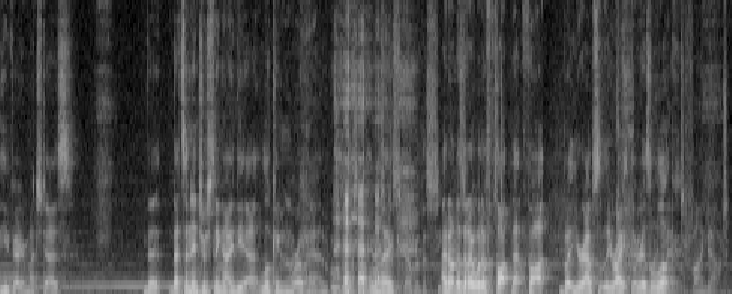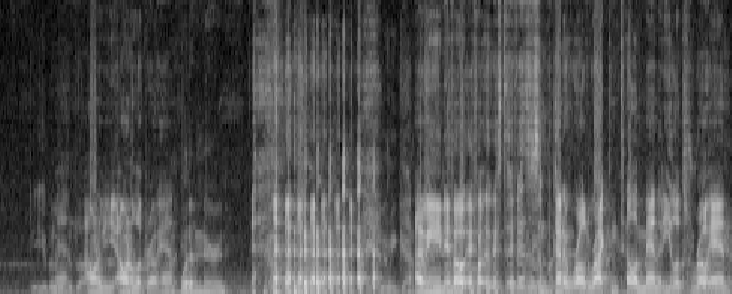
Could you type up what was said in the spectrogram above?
he very much does. That that's an interesting idea. Looking Rohan. like, I don't know that I would have thought that thought, but you're absolutely right. There is a look. To find out. You Man, I want to be. I want to look Rohan. What a nerd. I mean, if I, if, I, if if this isn't the kind of world where I can tell a man that he looks Rohan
